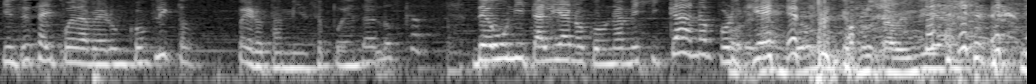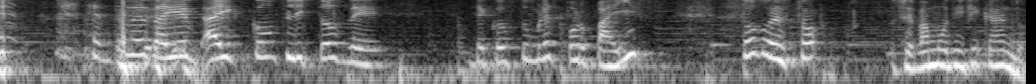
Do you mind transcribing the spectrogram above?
y entonces ahí puede haber un conflicto pero también se pueden dar los casos. De un italiano con una mexicana, ¿por, qué? ¿Qué fruta vendía? Entonces hay, hay conflictos de, costumbres por país. Todo esto se va modificando.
